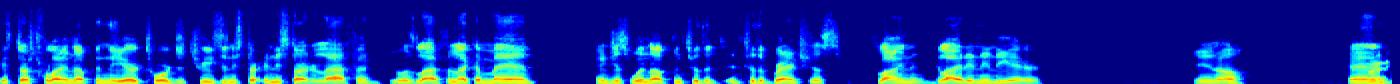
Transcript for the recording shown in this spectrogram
It starts flying up in the air towards the trees, and it start and he started laughing. It was laughing like a man, and just went up into the into the branches, flying, gliding in the air. You know, and right.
